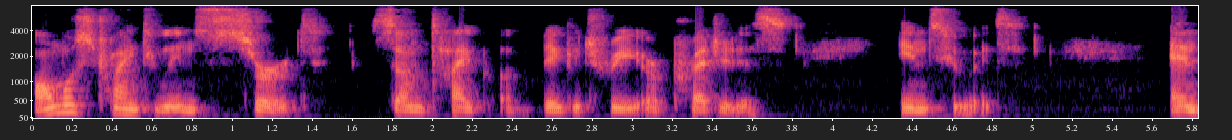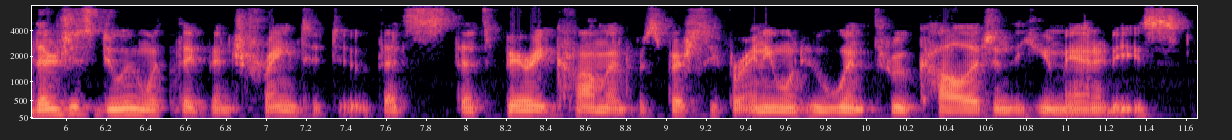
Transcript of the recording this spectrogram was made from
almost trying to insert some type of bigotry or prejudice into it. And they're just doing what they've been trained to do. That's that's very common, especially for anyone who went through college in the humanities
